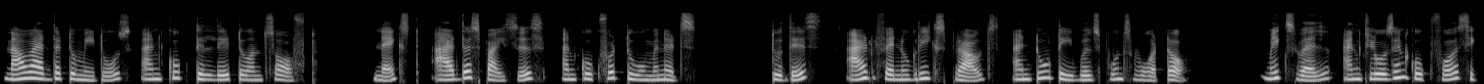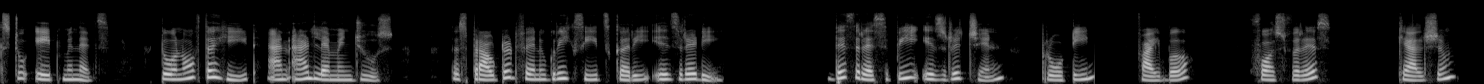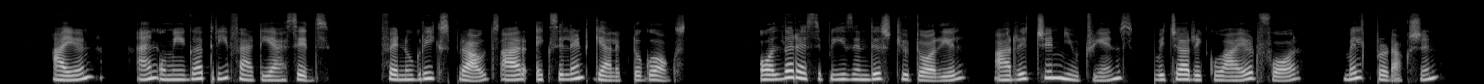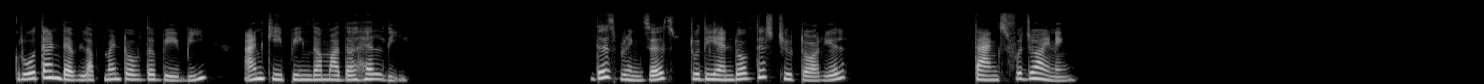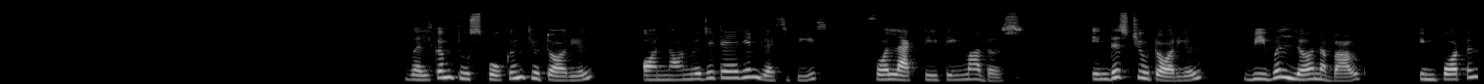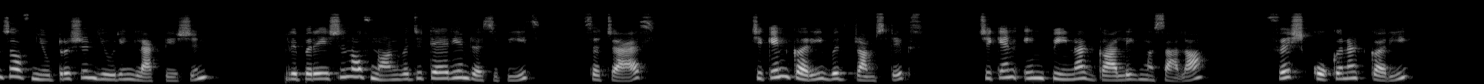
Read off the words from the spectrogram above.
Now add the tomatoes and cook till they turn soft. Next, add the spices and cook for 2 minutes. To this, add fenugreek sprouts and 2 tablespoons water. Mix well and close and cook for 6 to 8 minutes. Turn off the heat and add lemon juice. The sprouted fenugreek seeds curry is ready. This recipe is rich in protein, fiber, phosphorus, calcium, iron and omega-3 fatty acids. Fenugreek sprouts are excellent galactagogues. All the recipes in this tutorial are rich in nutrients which are required for milk production, growth and development of the baby and keeping the mother healthy. This brings us to the end of this tutorial. Thanks for joining. Welcome to spoken tutorial on non-vegetarian recipes for lactating mothers. In this tutorial, we will learn about importance of nutrition during lactation, preparation of non-vegetarian recipes such as chicken curry with drumsticks, chicken in peanut garlic masala, fish coconut curry,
